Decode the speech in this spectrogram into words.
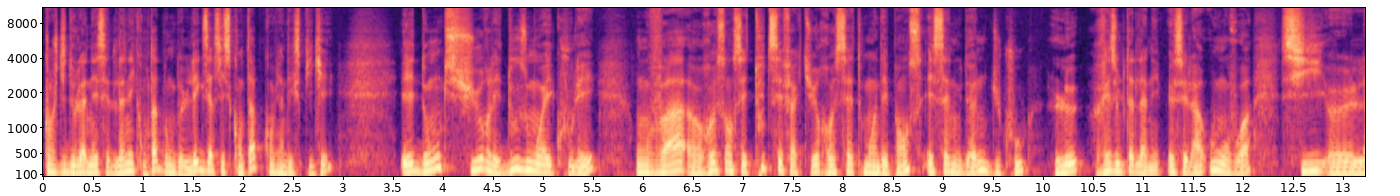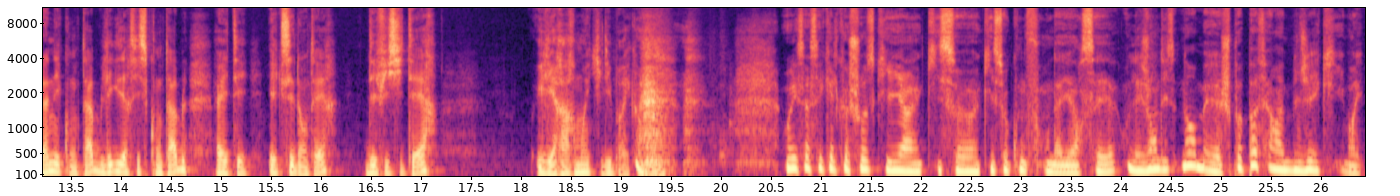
Quand je dis de l'année, c'est de l'année comptable, donc de l'exercice comptable qu'on vient d'expliquer. Et donc, sur les 12 mois écoulés, on va euh, recenser toutes ces factures, recettes moins dépenses, et ça nous donne du coup le résultat de l'année. Et c'est là où on voit si euh, l'année comptable, l'exercice comptable, a été excédentaire, déficitaire. Il est rarement équilibré. Oui, ça c'est quelque chose qui, euh, qui, se, qui se confond d'ailleurs. Les gens disent non mais je ne peux pas faire un budget équilibré.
